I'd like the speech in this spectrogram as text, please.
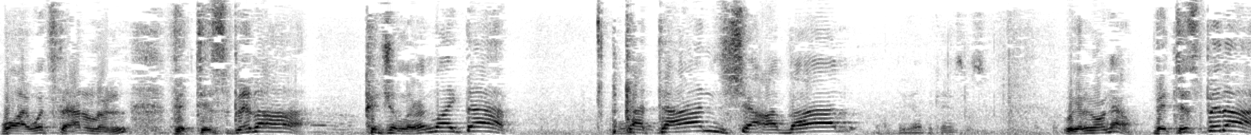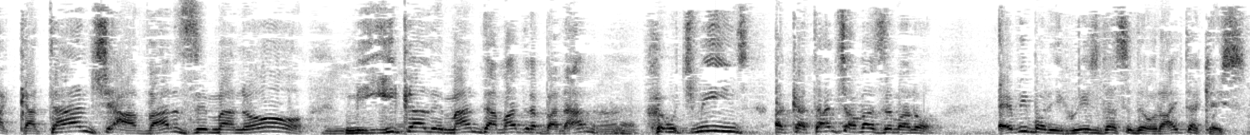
Why? What's the how to? V'tisbira. Could you learn like that? Katan she'avar The other cases. We're going to go now. V'tispera katan she'avar zemano mi'ika leman damad which means a katan she'avar zemano. Everybody agrees that's the Deoraita case.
